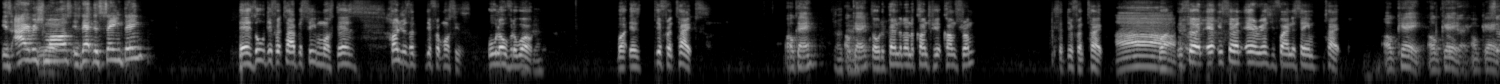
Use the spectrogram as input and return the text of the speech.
is Irish Yeah. moss. Is that the same thing? There's all different type of sea moss. There's hundreds of different mosses all over the world. Okay. But there's different types. Okay, okay. So depending on the country it comes from, it's a different type. Oh, But in certain in certain areas you find the same type. okay, okay, okay. So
